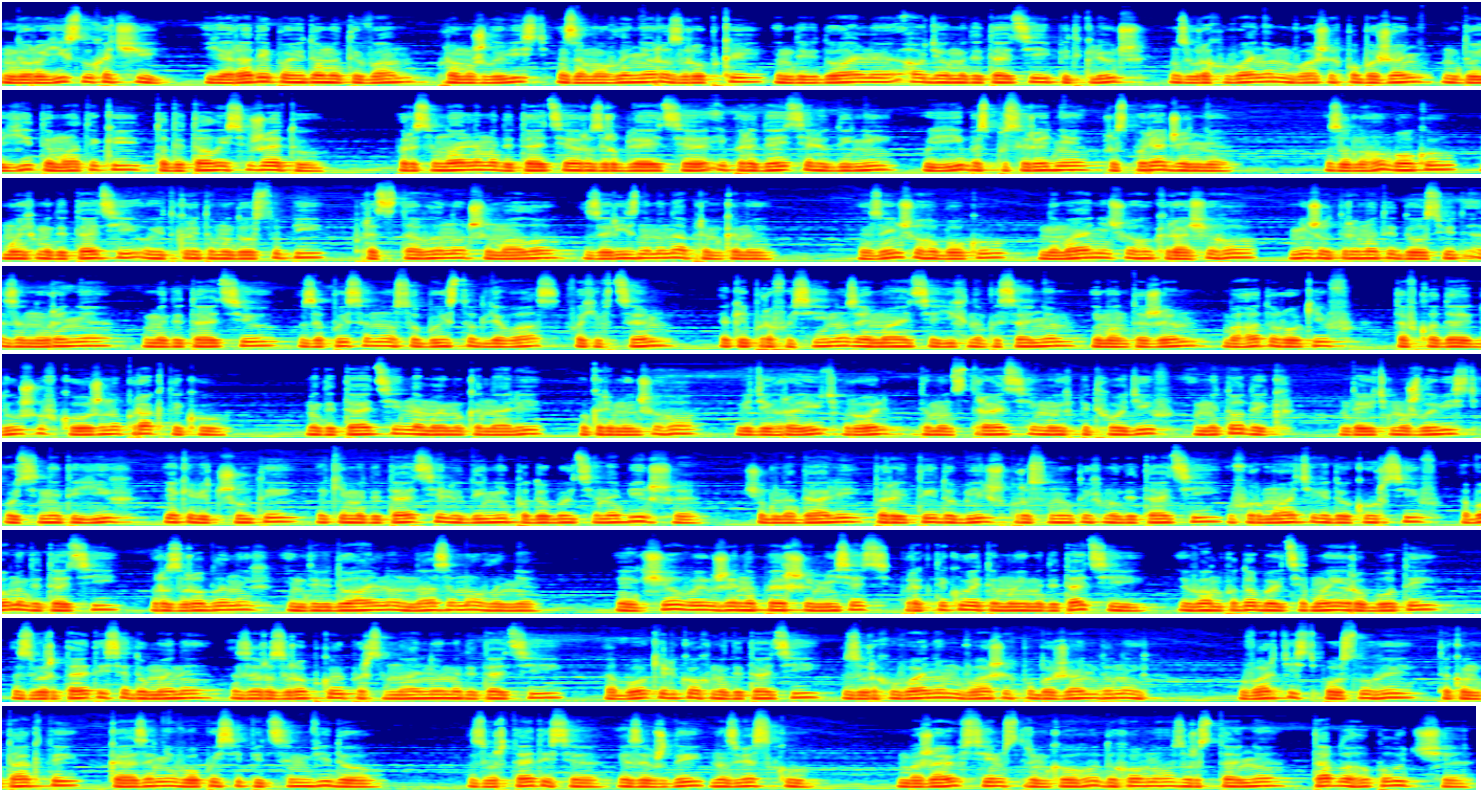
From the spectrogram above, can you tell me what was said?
Дорогі слухачі, я радий повідомити вам про можливість замовлення розробки індивідуальної аудіомедитації під ключ з урахуванням ваших побажань до її тематики та деталей сюжету. Персональна медитація розробляється і передається людині у її безпосереднє розпорядження. З одного боку, моїх медитацій у відкритому доступі представлено чимало за різними напрямками. З іншого боку, немає нічого кращого, ніж отримати досвід занурення в медитацію, записану особисто для вас фахівцем, який професійно займається їх написанням і монтажем багато років та вкладає душу в кожну практику. Медитації на моєму каналі, окрім іншого, відіграють роль демонстрації моїх підходів і методик, дають можливість оцінити їх, як відчути, які медитації людині подобаються найбільше, щоб надалі перейти до більш просунутих медитацій у форматі відеокурсів або медитацій, розроблених індивідуально на замовлення. Якщо ви вже на перший місяць практикуєте мої медитації і вам подобаються мої роботи, звертайтеся до мене за розробкою персональної медитації або кількох медитацій з урахуванням ваших побажань до них. Вартість послуги та контакти вказані в описі під цим відео. Звертайтеся, я завжди на зв'язку. Бажаю всім стрімкого духовного зростання та благополуччя.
